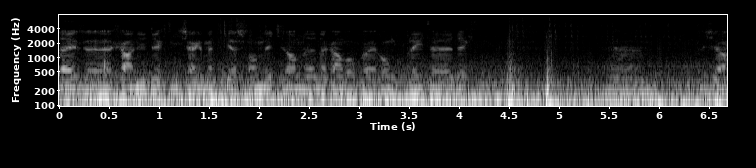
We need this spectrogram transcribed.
bedrijven gaan nu dicht, die zeggen met de kerst van, weet je, dan, eh, dan gaan we ook gewoon compleet eh, dicht. Ehm, dus ja,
